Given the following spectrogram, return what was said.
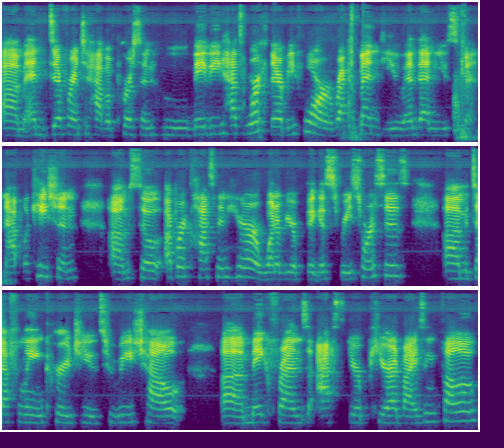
um, and different to have a person who maybe has worked there before recommend you and then you submit an application. Um, so upperclassmen here are one of your biggest resources. Um, definitely encourage you to reach out uh, make friends ask your peer advising fellow.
